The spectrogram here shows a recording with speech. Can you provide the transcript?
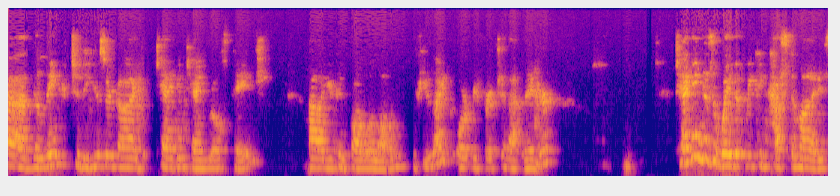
uh, the link to the user guide tag and tag rules page. Uh, you can follow along if you like, or refer to that later. Tagging is a way that we can customize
